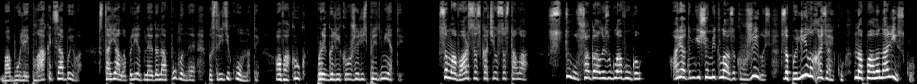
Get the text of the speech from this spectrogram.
Бабуля и плакать забыла, стояла бледная да напуганная посреди комнаты, а вокруг прыгали и кружились предметы. Самовар соскочил со стола, стул шагал из угла в угол, а рядом еще метла закружилась, запылила хозяйку, напала на лиску.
